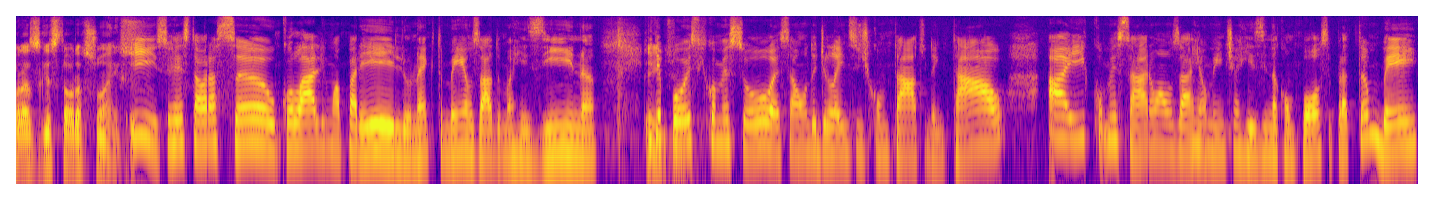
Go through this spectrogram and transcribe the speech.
para as restaurações. Isso, restauração, colar ali um aparelho, né, que também é usado uma resina. Entendi. E depois que começou essa onda de lentes lentes de contato dental. Aí começaram a usar realmente a resina composta para também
